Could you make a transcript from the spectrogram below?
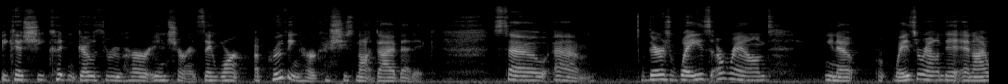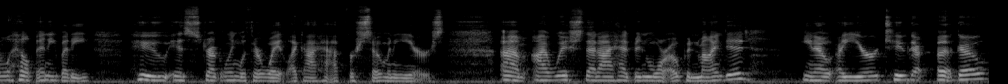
because she couldn't go through her insurance they weren't approving her because she's not diabetic so um, there's ways around you know ways around it and i will help anybody who is struggling with their weight like i have for so many years um, i wish that i had been more open-minded you know, a year or two ago.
